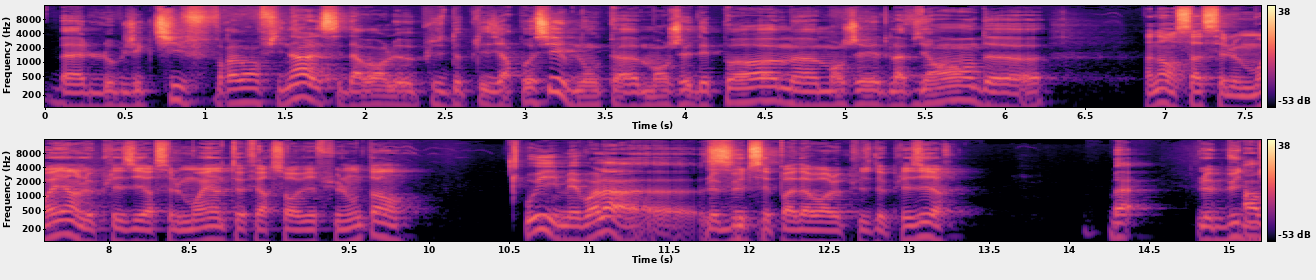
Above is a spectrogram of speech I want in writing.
bah, l'objectif vraiment final, c'est d'avoir le plus de plaisir possible. Donc, euh, manger des pommes, manger de la viande... euh, Ah non, ça c'est le moyen, le plaisir, c'est le moyen de te faire survivre plus longtemps. Oui, mais voilà. euh, Le but c'est pas d'avoir le plus de plaisir. Bah, Le but Avoir-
